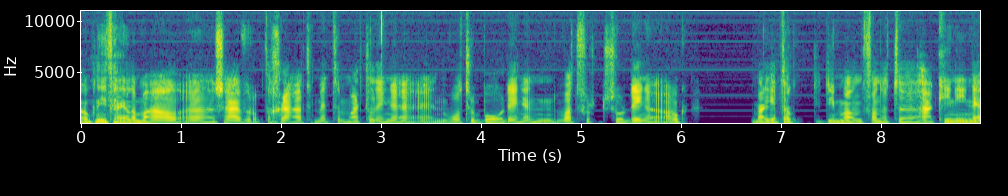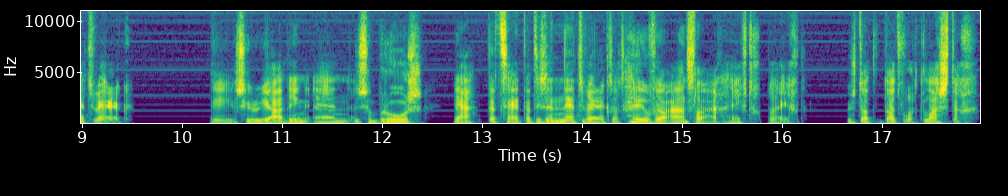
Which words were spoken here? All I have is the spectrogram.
ook niet helemaal zuiver op de graad. Met de martelingen en waterboarding en wat voor soort dingen ook. Maar je hebt ook die, die man van het Hakini-netwerk. Die Suryadin en zijn broers. Ja, dat, zijn, dat is een netwerk dat heel veel aanslagen heeft gepleegd. Dus dat, dat wordt lastig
